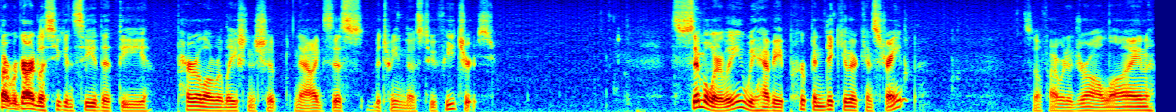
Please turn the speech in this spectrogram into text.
But regardless, you can see that the parallel relationship now exists between those two features. Similarly, we have a perpendicular constraint. So if I were to draw a line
